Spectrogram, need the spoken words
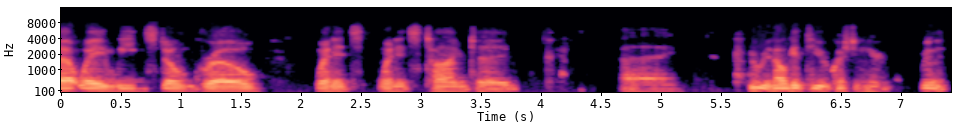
That way weeds don't grow when it's when it's time to uh, and I'll get to your question here. Really.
